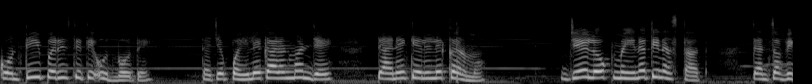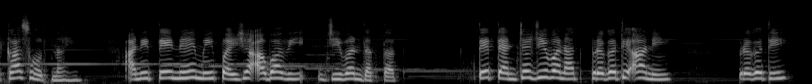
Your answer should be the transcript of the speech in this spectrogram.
कोणतीही परिस्थिती उद्भवते. त्याचे पहिले कारण म्हणजे त्याने केलेले कर्म. जे लोक मेहनती नसतात त्यांचा विकास होत नाही आणि ते नेहमी पैशाअभावी जीवन जगतात. ते त्यांच्या जीवनात प्रगती आणि प्रगती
